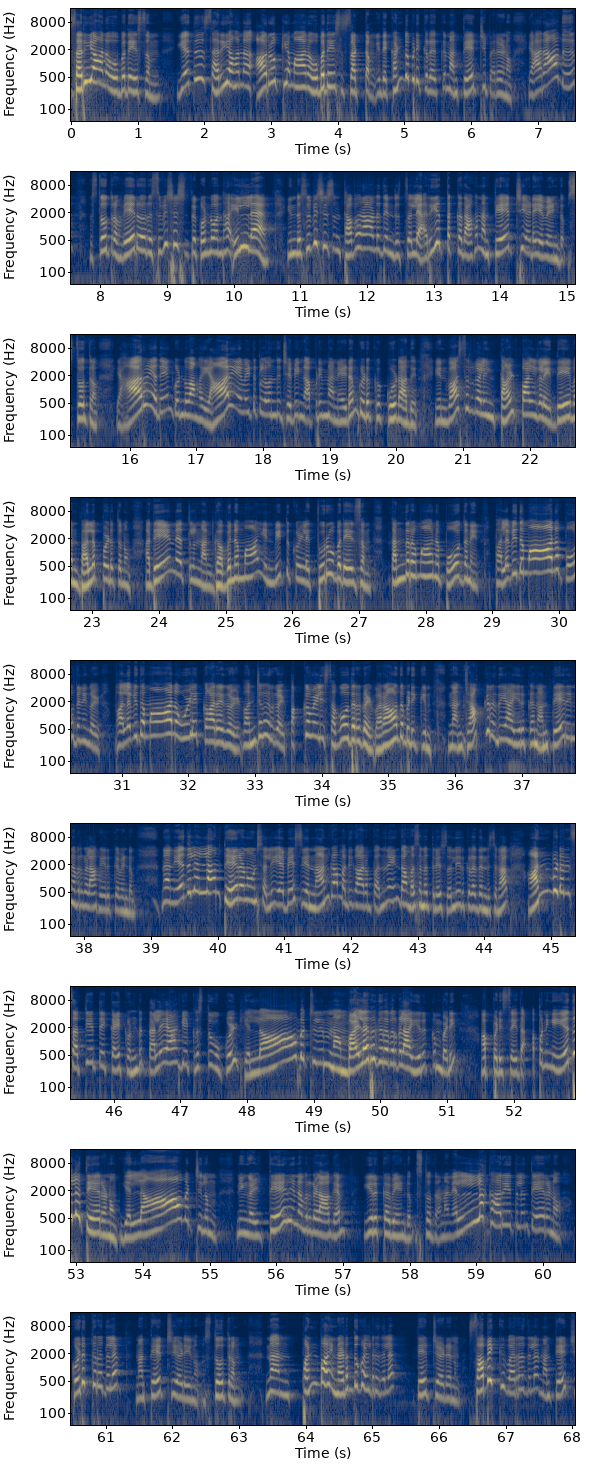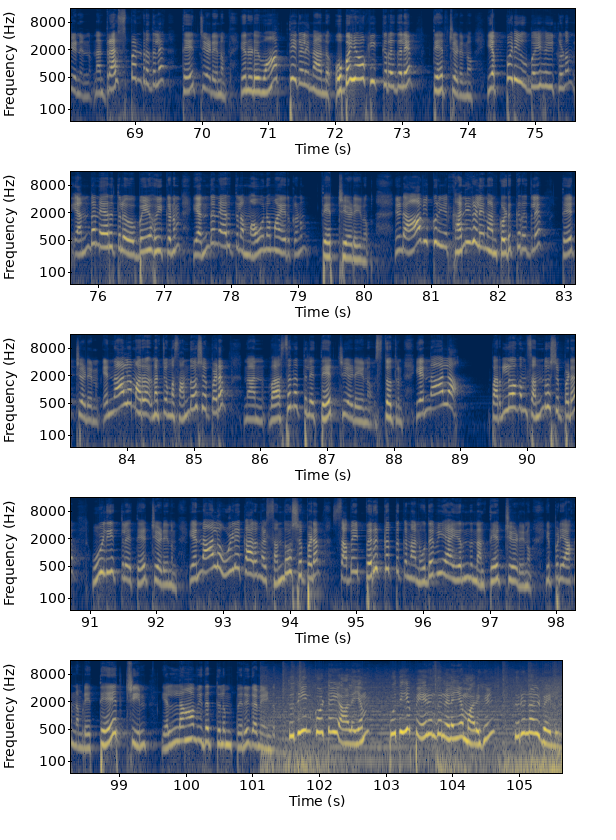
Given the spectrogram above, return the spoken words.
சரியான உபதேசம் எது சரியான ஆரோக்கியமான உபதேச சட்டம் இதை கண்டுபிடிக்கிறதுக்கு நான் தேர்ச்சி பெறணும். யாராவது ஸ்தோத்திரம் வேறொரு சுவிசேஷத்தை கொண்டு வந்தால் இல்லை இந்த சுவிசேஷம் தவறானது என்று சொல்லி அறியத்தக்கதாக நான் தேர்ச்சி அடைய வேண்டும். ஸ்தோத்திரம் யாரும் எதையும் கொண்டு வாங்க யாரும் என் வீட்டுக்குள்ளே வந்து ஜெபிங்க அப்படின்னு நான் இடம் கொடுக்கக்கூடாது என் வாசல்களின் தாழ்பால்களை தேவன் பலப்படுத்தணும். அதே நேரத்தில் நான் கவனமாக என் வீட்டுக்குள்ளே துரு உபதேசம் தந்திரமான போதனை பலவிதமான போதனைகள் பலவிதமான ஊழிக்காரர்கள் வஞ்சகர்கள் பக்கவெளி சகோதரர்கள் வராதபடிக்கு நான் ஜாக்கிரதையாக இருக்க நான் தேறினவர்களாக இருக்க வேண்டும். நான் எதிலெல்லாம் தேரணும்னு சொல்லி எபேசிய நான்காம் அதிகாரம் பதினைந்தாம் வசனத்திலே சொல்லியிருக்கிறது என்று சொன்னால் அன்புடன் சத்தியத்தை கை கொண்டு தலையாகிய கிறிஸ்துவுக்குள் எல்லாவற்றிலும் நாம் வளர்கிறவர்களாக இருக்கும்படி அப்படி செய்தார். அப்போ நீங்கள் எதில் தேரணும் எல்லாவற்றிலும் நீங்கள் தேறினவர்களாக இருக்க வேண்டும். ஸ்தோத்திரம். நான் எல்லா காரியத்திலும் தேரணும் கொடுக்கறதுல நான் தேர்ச்சி அடையணும். ஸ்தோத்திரம். நான் பண்பாய் நடந்து கொள்றதுல தேர்ச்சி அடையணும். சபைக்கு வர்றதுல நான் தேர்ச்சி அடையணும். நான் ட்ரெஸ் பண்ணுறதில் தேர்ச்சி அடையணும். என்னுடைய வார்த்தைகளை நான் உபயோகிக்கிறதுல தேர்ச்சி அடையணும். எப்படி உபயோகிக்கணும்? எந்த நேரத்தில் உபயோகிக்கணும்? எந்த நேரத்தில் மௌனமாக இருக்கணும் தேர்ச்சி அடையணும். என்னோட ஆவிக்குரிய கனிகளை நான் கொடுக்கறதுல தேர்ச்சி அடையணும் என்னால் மற மற்றவங்க சந்தோஷப்பட நான் வசனத்தில் தேர்ச்சி அடையணும் ஸ்தோத்திரம். என்னால் பரலோகம் சந்தோஷப்பட ஊழியத்தில் தேர்ச்சி அடையணும் என்னால் ஊழியக்காரங்கள் சந்தோஷப்பட சபை பெருக்கத்துக்கு நான் உதவியாக இருந்து நான் தேர்ச்சி அடையணும் இப்படியாக நம்முடைய தேர்ச்சி எல்லா விதத்திலும் பெருக வேண்டும். துதியின் கோட்டை ஆலயம் புதிய பேருந்து நிலையம் அருகில் திருநெல்வேலி.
